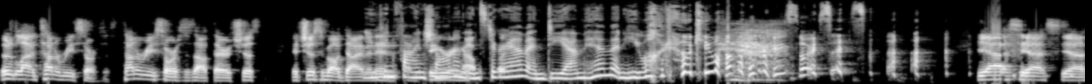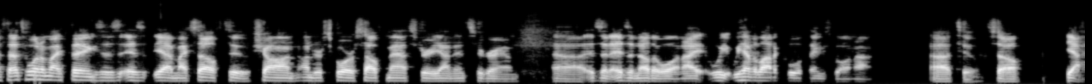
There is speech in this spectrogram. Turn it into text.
There's a lot, a ton of resources, ton of resources out there. It's just it's just about diving in. You can find Shawn on Instagram what, and DM him, and he will hook you up with resources. yes, yes, yes. That's one of my things. Is is yeah, myself too. Shawn underscore self mastery on Instagram uh, is an, is another one. I we, we have a lot of cool things going on uh, too. So yeah,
